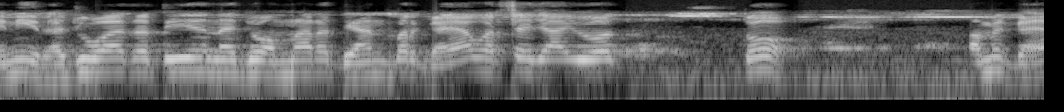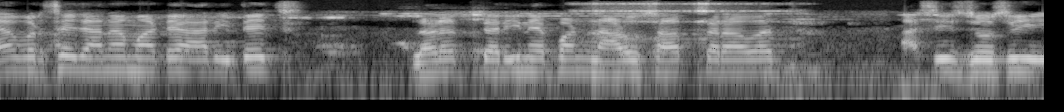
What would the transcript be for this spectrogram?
એની રજૂઆત હતી અને જો અમારા ધ્યાન પર ગયા વર્ષે જ આવ્યું હોત તો અમે ગયા વર્ષે જ આના માટે આ રીતે જ લડત કરીને પણ નાળું સાફ કરાવત. આશીષ જોશી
